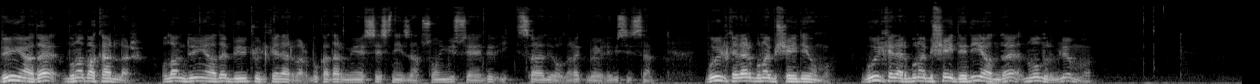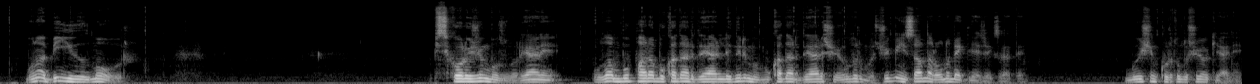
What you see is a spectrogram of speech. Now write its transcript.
Dünyada buna bakarlar. Ulan dünyada büyük ülkeler var. Bu kadar müesses nizam. Son 100 senedir iktisadi olarak böyle bir sistem. Bu ülkeler buna bir şey diyor mu? Bu ülkeler buna bir şey dediği anda ne olur biliyor musun? Buna bir yığılma olur. Psikolojin bozulur. Yani ulan bu para bu kadar değerlenir mi? Bu kadar değer şey olur mu? Çünkü insanlar onu bekleyecek zaten. Bu işin kurtuluşu yok yani.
